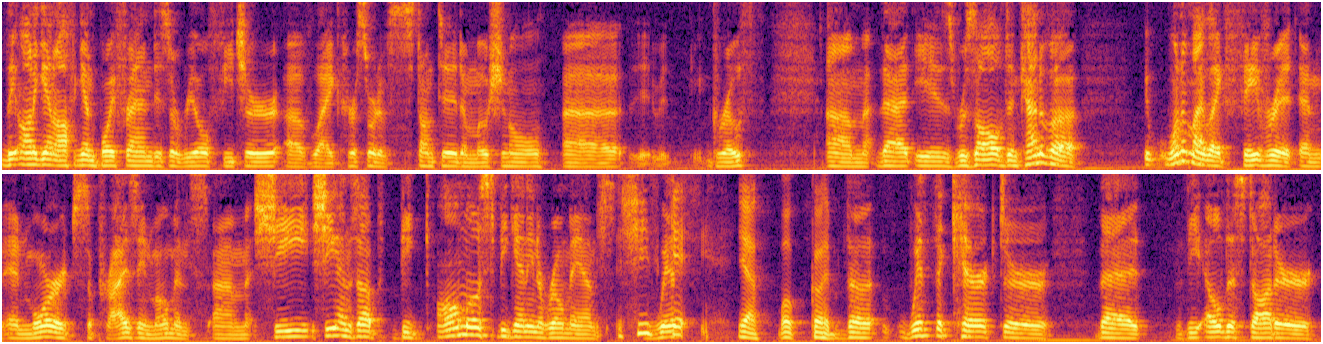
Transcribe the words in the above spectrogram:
the on again, off again boyfriend is a real feature of like her sort of stunted emotional uh, growth um, that is resolved in kind of a one of my like favorite and and more surprising moments. Um, she she ends up be almost beginning a romance. She's with ga- yeah. Well, go ahead. the with the character that the eldest daughter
